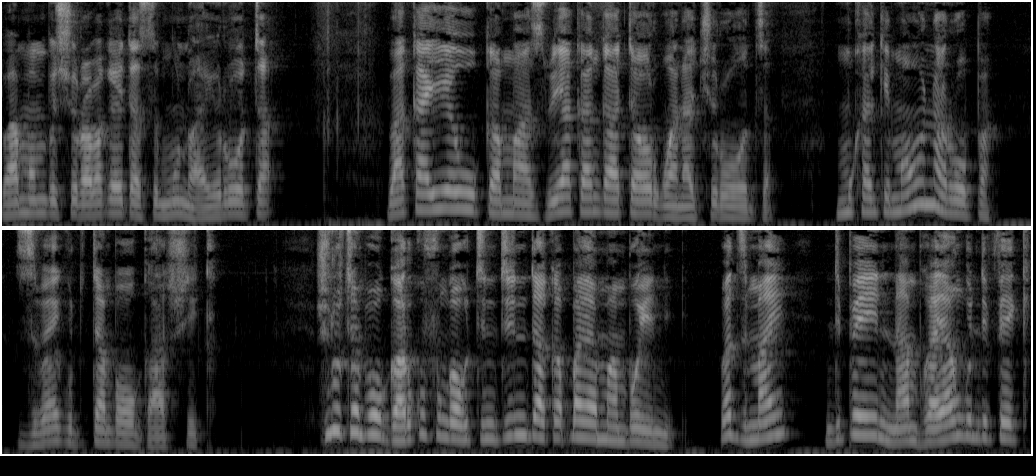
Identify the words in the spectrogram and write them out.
Vamombeshura vakaita semunhu airota. Vakayeuka mazwi akanga ataurwa nachirodza. Mukange maona ropa zivai kuti tambaoga asvika zvino tambaoga ari kufunga kuti ndini ndakabaya mambo ini. Vadzimai ndipei nhambwa yangu ndipfeke.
